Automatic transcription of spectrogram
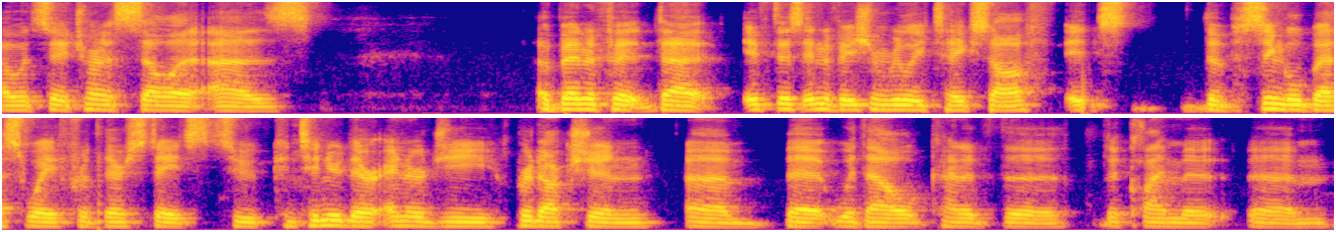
I would say trying to sell it as a benefit that if this innovation really takes off, it's the single best way for their states to continue their energy production, um, but without kind of the the climate um,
